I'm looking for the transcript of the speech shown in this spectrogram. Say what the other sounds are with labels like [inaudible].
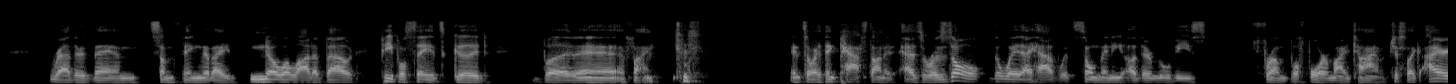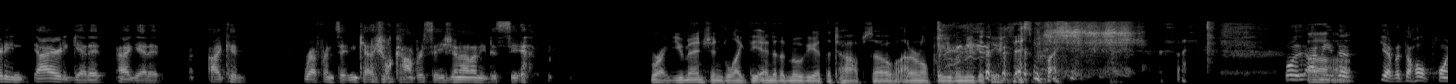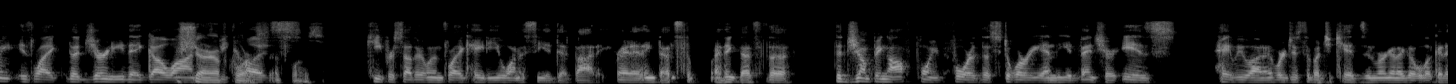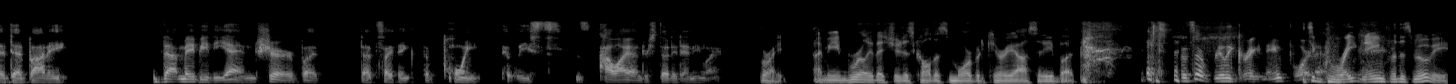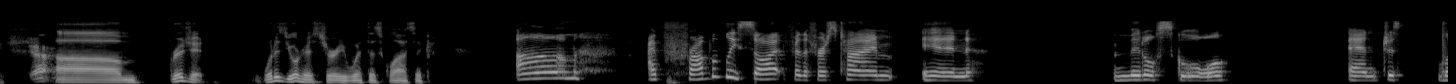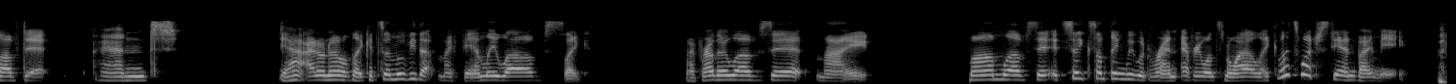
rather than something that I know a lot about. People say it's good, but eh, fine. [laughs] and so I think passed on it as a result, the way I have with so many other movies from before my time. Just like I already, I already get it. I get it. I could reference it in [laughs] casual conversation. I don't need to see it. Right, you mentioned like the end of the movie at the top, so I don't know if we even need to do [laughs] this, but Well, I mean, Uh, the yeah, but the whole point is like the journey they go on. sure, of course, of course. Kiefer Sutherland's like, "Hey, do you want to see a dead body?" Right? I think that's the I think that's the the jumping off point for the story and the adventure is, "Hey, we want to. We're just a bunch of kids and we're gonna go look at a dead body." That may be the end, sure, but that's I think the point at least is how I understood it anyway. Right. I mean, really, they should just call this morbid curiosity, but [laughs] That's a really great name for it's it. It's a great name for this movie. yeah. Um, Bridget, what is your history with this classic? Um, I probably saw it for the first time in middle school and just loved it. And yeah, I don't know. Like, it's a movie that my family loves. Like, my brother loves it. My mom loves it. It's like something we would rent every once in a while. Like, let's watch Stand By Me.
